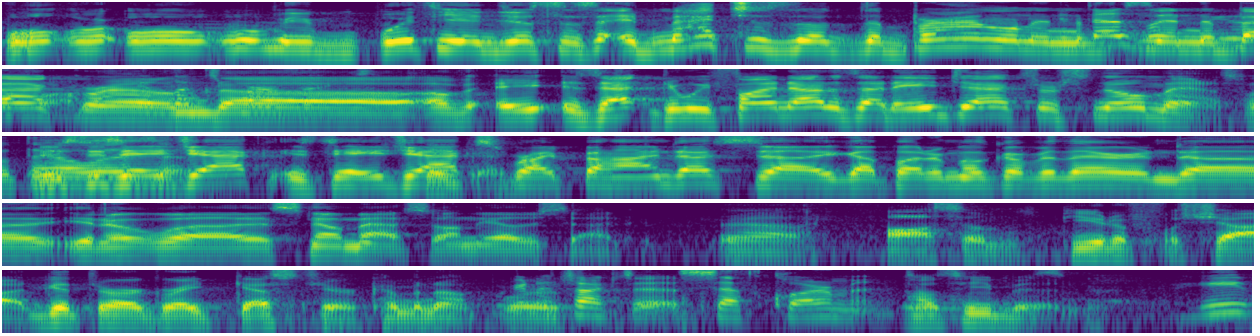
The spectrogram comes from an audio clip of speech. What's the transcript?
We'll, we'll, we'll, be with you in just a second it matches the, the brown in the, in the background uh, of is that do we find out is that ajax or snowmass? What the this hell is, is ajax it's ajax right behind us. Uh, you got buttermilk over there and uh, you know uh, snowmass on the other side yeah, awesome. Beautiful shot. Get to our great guest here coming up. We're going to talk to Seth Klarman. How's he been? He,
